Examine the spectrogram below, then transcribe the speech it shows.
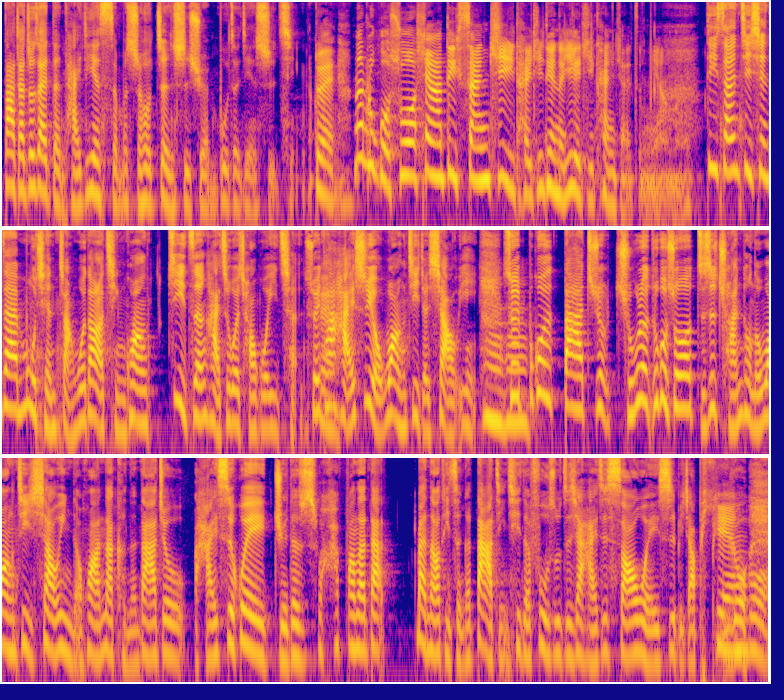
大家就在等台积电什么时候正式宣布这件事情。对。那如果说现在第三季台积电的业绩看起来怎么样呢？第三季现在目前掌握到的情况，季增还是会超过一成，所以它还是有旺季的效应。嗯所以不过大家就除了如果说只是传统的旺季效应的话，那可能大家就还是会觉得是放在大。半导体整个大景气的复苏之下，还是稍微是比较疲弱。偏弱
